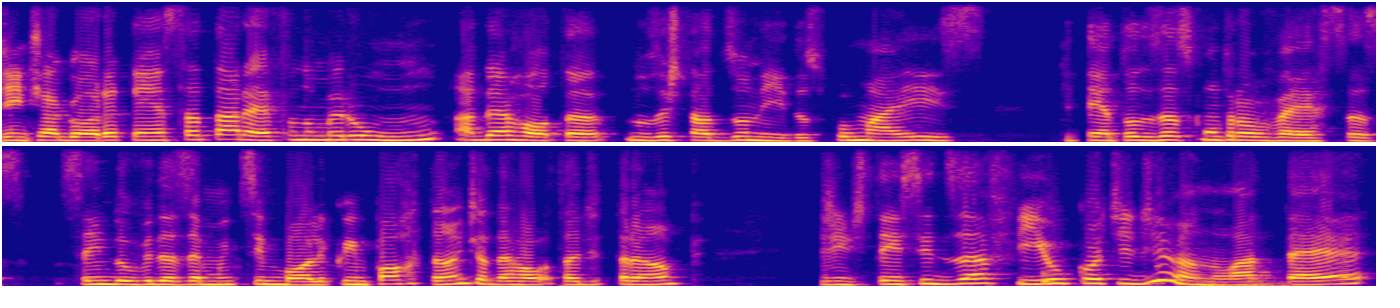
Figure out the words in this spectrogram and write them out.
a gente agora tem essa tarefa número um, a derrota nos Estados Unidos, por mais que tenha todas as controvérsias, sem dúvidas é muito simbólico e importante a derrota de Trump. A gente tem esse desafio cotidiano até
